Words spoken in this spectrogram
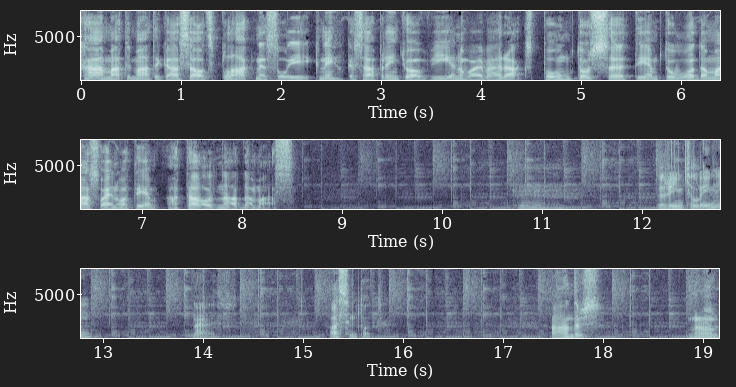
Kā matemātikā sauc plaknes līkni, kas apriņķo vienu vai vairākus punktus, eh, tiem tuvodamās vai no tiem attālinādamās? Riņķa līnija? Nē, asimtot. Andris? Nu.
